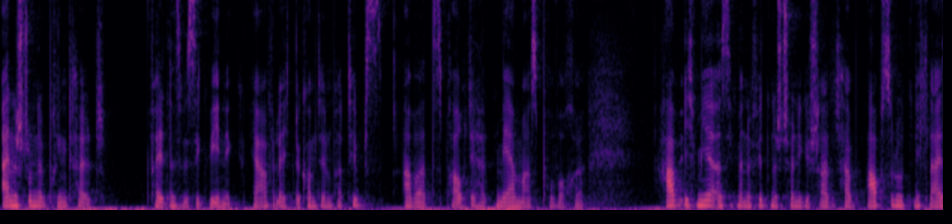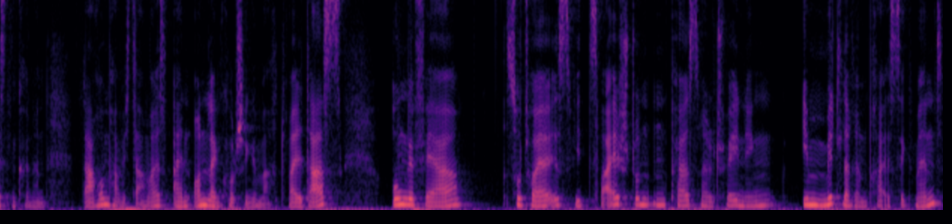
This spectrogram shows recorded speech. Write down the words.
Eine Stunde bringt halt verhältnismäßig wenig. Ja, vielleicht bekommt ihr ein paar Tipps, aber das braucht ihr halt mehrmals pro Woche. Habe ich mir, als ich meine Fitness-Journey gestartet habe, absolut nicht leisten können. Darum habe ich damals ein Online-Coaching gemacht, weil das ungefähr so teuer ist wie zwei Stunden Personal Training im mittleren Preissegment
